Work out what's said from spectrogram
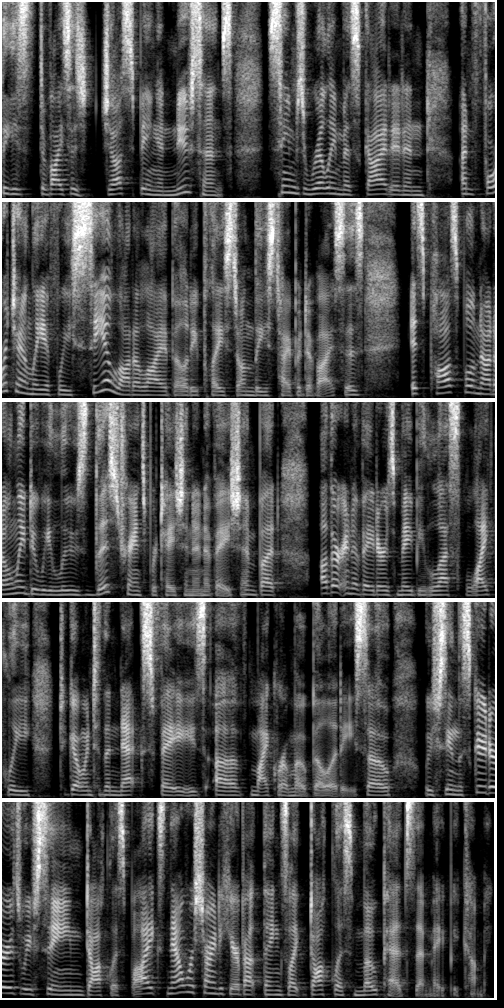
these devices just being a nuisance seems really misguided. And unfortunately if we see a lot of liability placed on these type of devices it's possible not only do we lose this transportation innovation but other innovators may be less likely to go into the next phase of micromobility. So we've seen the scooters we've seen dockless bikes. Now we're starting to hear about things like dockless mopeds that may be coming.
